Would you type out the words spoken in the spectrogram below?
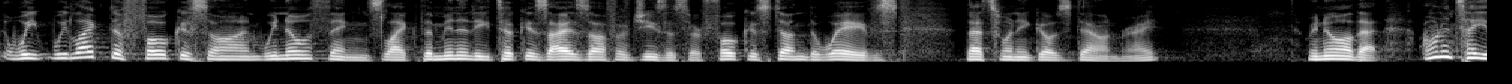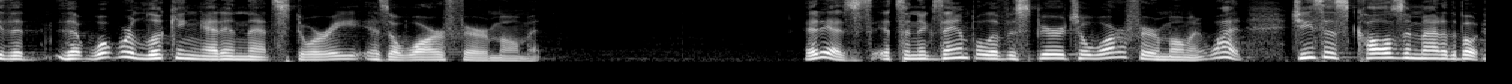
we, we like to focus on, we know things like the minute he took his eyes off of Jesus or focused on the waves, that's when he goes down, right? We know all that. I want to tell you that, that what we're looking at in that story is a warfare moment. It is. It's an example of a spiritual warfare moment. What? Jesus calls him out of the boat.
